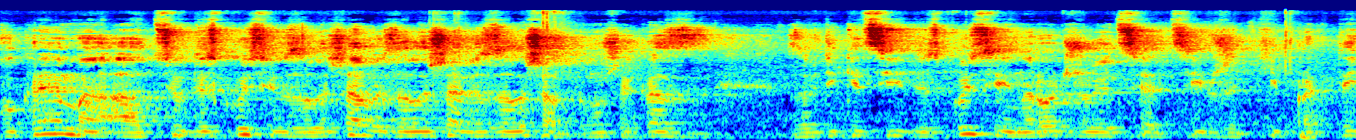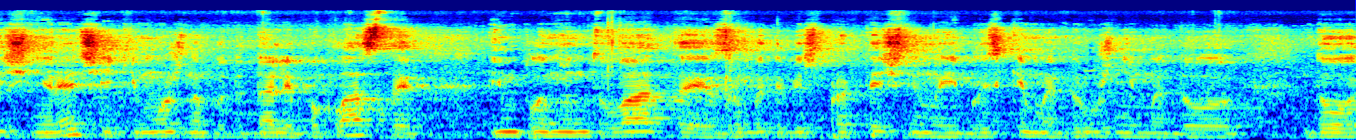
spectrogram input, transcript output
в окреме, а цю дискусію залишав і залишав і залишав, тому що якраз завдяки цій дискусії народжуються ці вже ті практичні речі, які можна буде далі покласти, імплементувати, зробити більш практичними і близькими, дружніми до, до,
